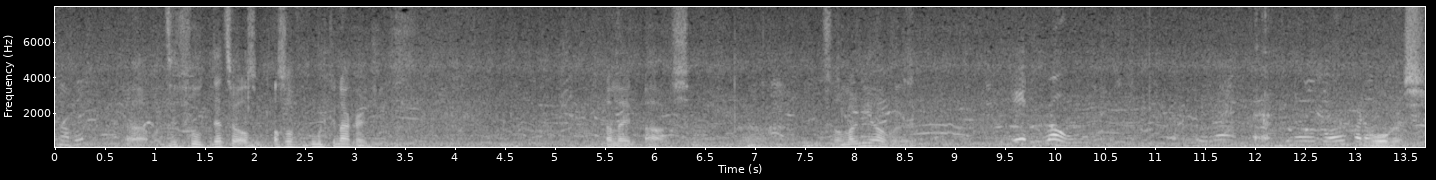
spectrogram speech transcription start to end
Snap ik. Ja, want het voelt net zo als, alsof ik moet knakken. Alleen, ah, zo. Het is nog lang niet over. It roll. Horus.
